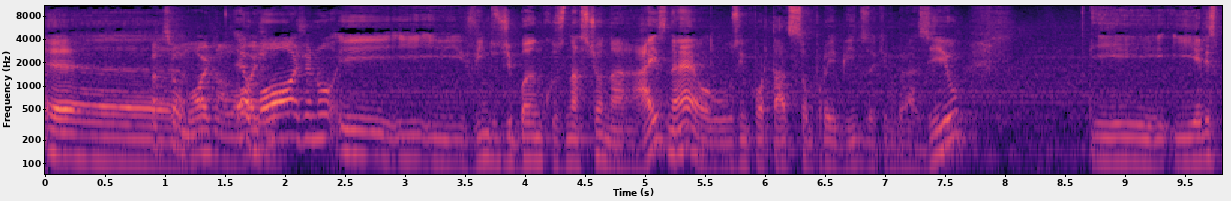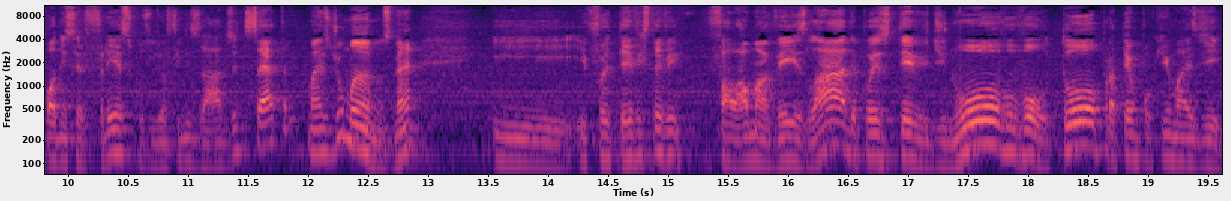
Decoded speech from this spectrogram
É, Pode ser homógeno, é homógeno e, e- e vindos de bancos nacionais, né? Os importados são proibidos aqui no Brasil. E, e eles podem ser frescos, liofilizados, etc., mas de humanos, né? E, e foi, teve, teve que falar uma vez lá, depois teve de novo, voltou para ter um pouquinho mais de,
